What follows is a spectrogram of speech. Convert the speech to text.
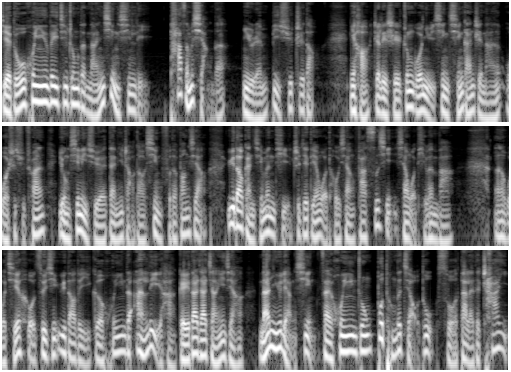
解读婚姻危机中的男性心理，他怎么想的？女人必须知道。你好，这里是中国女性情感指南，我是许川，用心理学带你找到幸福的方向。遇到感情问题，直接点我头像发私信向我提问吧。呃，我结合我最近遇到的一个婚姻的案例哈，给大家讲一讲男女两性在婚姻中不同的角度所带来的差异。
